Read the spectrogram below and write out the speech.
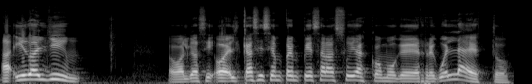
¿Has ido al gym? O algo así. O él casi siempre empieza las suyas como que recuerda esto.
